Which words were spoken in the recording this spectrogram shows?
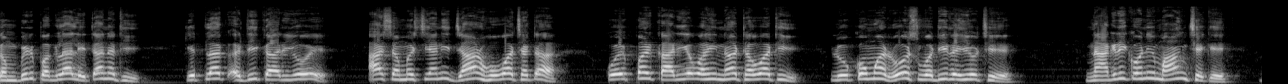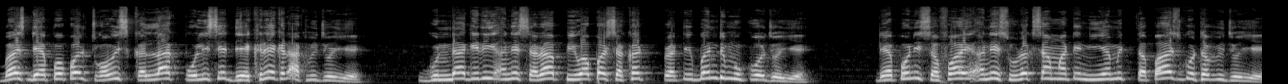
ગંભીર પગલાં લેતા નથી. કેટલાક અધિકારીઓએ આ સમસ્યાની જાણ હોવા છતાં કોઈપણ કાર્યવાહી ન થવાથી લોકોમાં રોષ વધી રહ્યો છે. નાગરિકોની માંગ છે કે બસ ડેપો પર ચોવીસ કલાક પોલીસે દેખરેખ રાખવી જોઈએ. ગુંડાગીરી અને શરાબ પીવા પર સખત પ્રતિબંધ મૂકવો જોઈએ. ડેપોની સફાઈ અને સુરક્ષા માટે નિયમિત તપાસ ગોઠવવી જોઈએ.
